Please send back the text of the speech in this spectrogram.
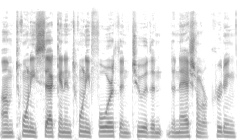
um, 22nd and 24th and two of the, the national recruiting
